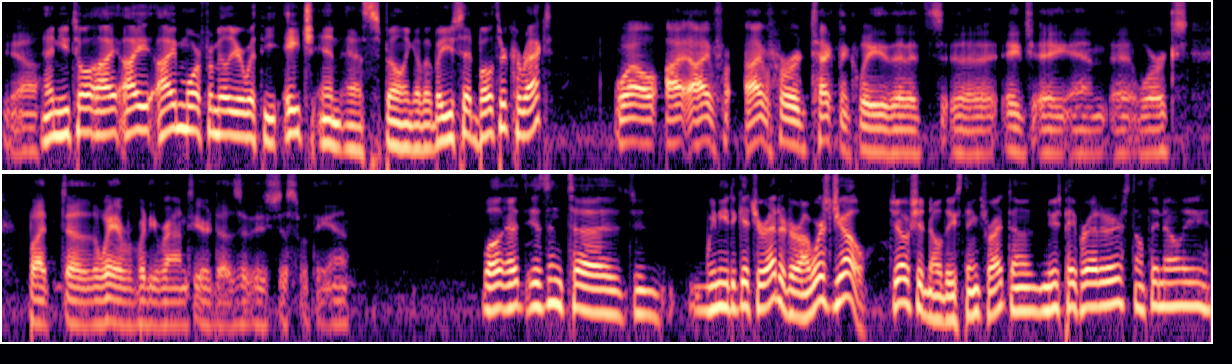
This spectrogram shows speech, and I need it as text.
Yeah. And you told I, I I'm more familiar with the H N S spelling of it, but you said both are correct. Well, I, have I've heard technically that it's uh, H A N it works, but uh, the way everybody around here does it is just with the N. Well, it isn't. Uh, we need to get your editor on. Where's Joe? Joe should know these things, right? Uh, newspaper editors don't they know the,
